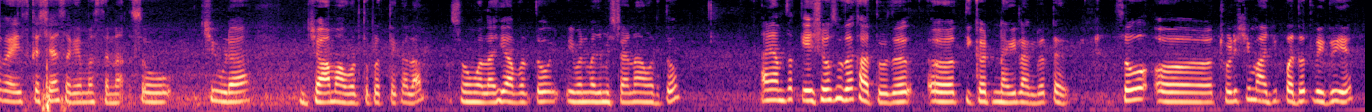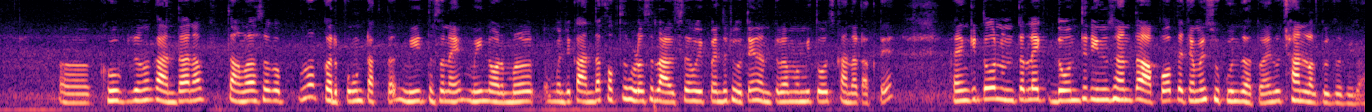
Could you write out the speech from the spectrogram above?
हॅलो गाईज कशा आहे? सगळे मस्त ना? सो चिवडा जाम आवडतो प्रत्येकाला. सो मलाही आवडतो. इवन माझ्या मिस्टरांना आवडतो. आणि आमचा केशवसुद्धा खातो जर तिखट नाही लागलं तर. सो थोडीशी माझी पद्धत वेगळी आहे. खूप जण कांदा ना चांगला असं पूर्ण करपवून टाकतात. मी तसं नाही. मी नॉर्मल म्हणजे कांदा फक्त थोडंसं लालसं होईपर्यंत ठेवते नंतर मग मी तोच कांदा टाकते. कारण की तो नंतर एक दोन ते तीन दिवसानंतर आपोआप त्याच्यामध्ये सुकून जातो आणि तो छान लागतो चवीला.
